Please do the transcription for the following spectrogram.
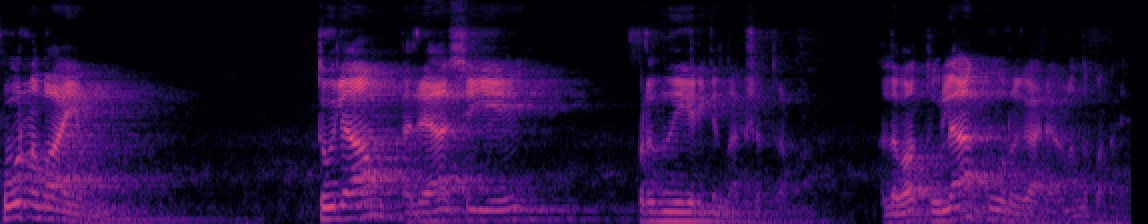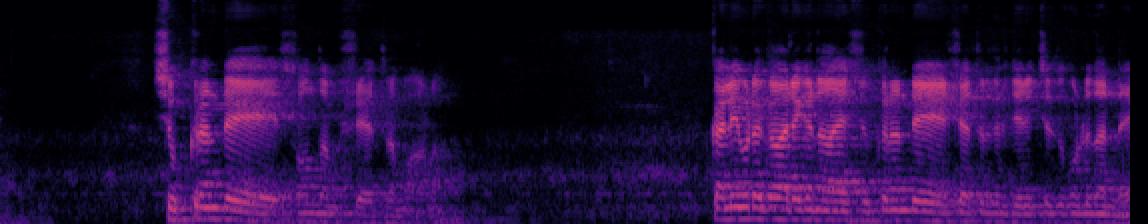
പൂർണമായും തുലാം രാശിയെ പ്രതിനിധീകരിക്കുന്ന നക്ഷത്രമാണ് അഥവാ തുലാക്കൂറുകാരാണെന്ന് പറയാം. ശുക്രന്റെ സ്വന്തം ക്ഷേത്രമാണ്. കലയുടെ കാരകനായ ശുക്രന്റെ ക്ഷേത്രത്തിൽ ജനിച്ചതുകൊണ്ട് തന്നെ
